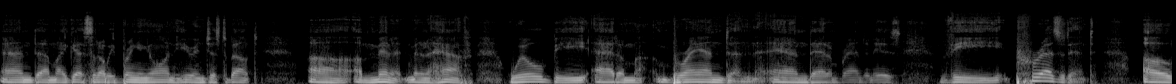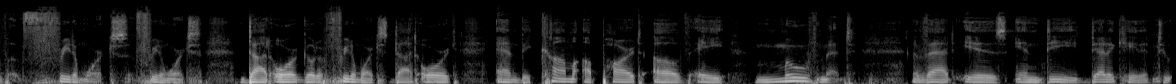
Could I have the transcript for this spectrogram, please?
And my guest that I'll be bringing on here in just about uh, a minute, minute and a half, will be Adam Brandon. And Adam Brandon is the president of FreedomWorks, freedomworks.org. Go to freedomworks.org and become a part of a movement that is indeed dedicated to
